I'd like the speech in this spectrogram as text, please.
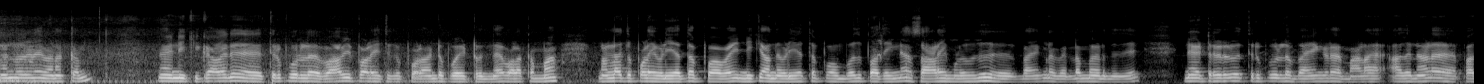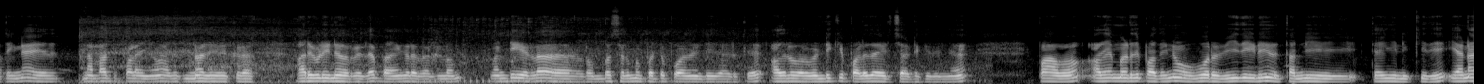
நண்பர்களே வணக்கம். நான் இன்றைக்கி காலையில் திருப்பூரில் வாவிப்பாளையத்துக்கு போகலான்ட்டு போயிட்டுருந்தேன். வழக்கமாக நல்லாத்துப்பாளையம் வழியாக தான் போவேன். இன்றைக்கி அந்த வழியாக தான் போகும்போது பார்த்திங்கன்னா சாலை முழுவதும் பயங்கர வெள்ளமாக இருந்தது. நேற்று இரவு திருப்பூரில் பயங்கர மழை. அதனால் பார்த்திங்கன்னா நல்லாத்துப்பாளையம் அதுக்கு முன்னாடி இருக்கிற அறிவொளி பயங்கர வெள்ளம். வண்டியெல்லாம் ரொம்ப சிரமப்பட்டு போக வேண்டியதாக இருக்குது அதில் ஒரு வண்டிக்கு பழுதாயிடுச்சாட்டுக்குதுங்க பாவம். அதே மாதிரி பார்த்திங்கன்னா ஒவ்வொரு வீதியிலையும் தண்ணி தேங்கி நிற்கிது ஏன்னா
